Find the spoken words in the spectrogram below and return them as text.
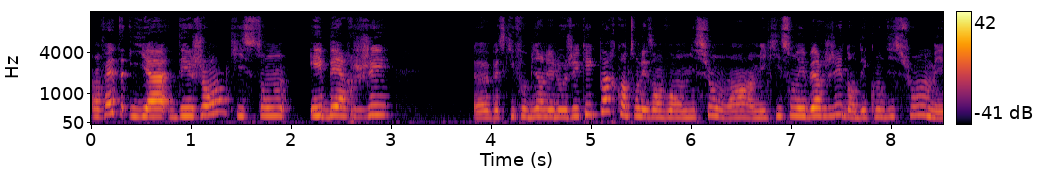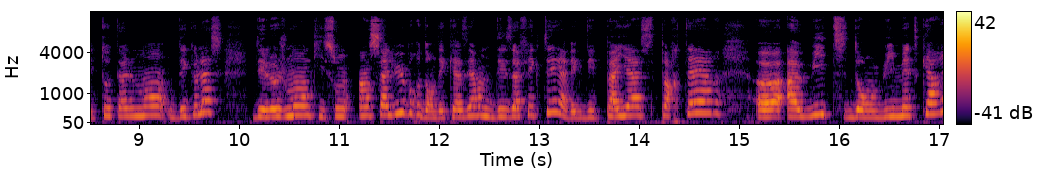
en fait, il y a des gens qui sont hébergés euh, parce qu'il faut bien les loger quelque part quand on les envoie en mission, hein, mais qui sont hébergés dans des conditions mais totalement dégueulasses, des logements qui sont insalubres, dans des casernes désaffectées, avec des paillasses par terre, euh, à 8 dans 8 mètres carrés,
